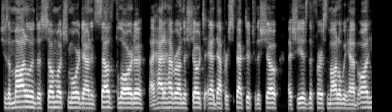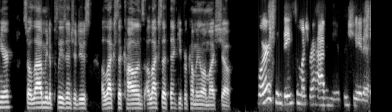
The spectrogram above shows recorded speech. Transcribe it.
She's a model and does so much more down in South Florida. I had to have her on the show to add that perspective to the show, as she is the first model we have on here. So allow me to please introduce Alexa Collins. Alexa, thank you for coming on my show. Of course, and thanks so much for having me. Appreciate it.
